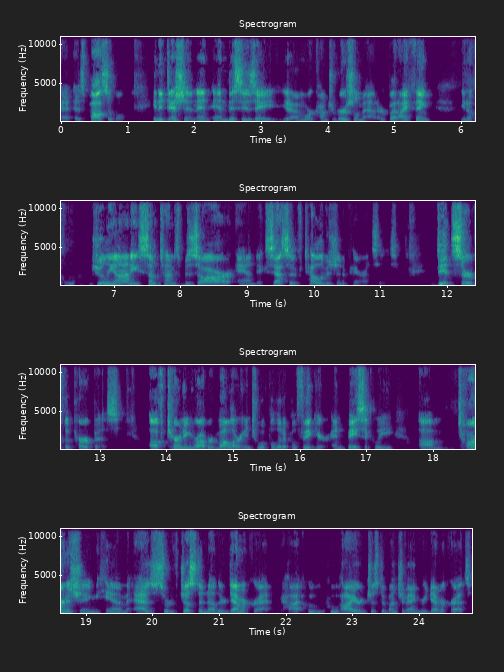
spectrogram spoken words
a, as possible. In addition, and, and this is a, you know, a more controversial matter, but I think you know, Giuliani's sometimes bizarre and excessive television appearances did serve the purpose of turning Robert Mueller into a political figure and basically um, tarnishing him as sort of just another Democrat who, who hired just a bunch of angry Democrats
